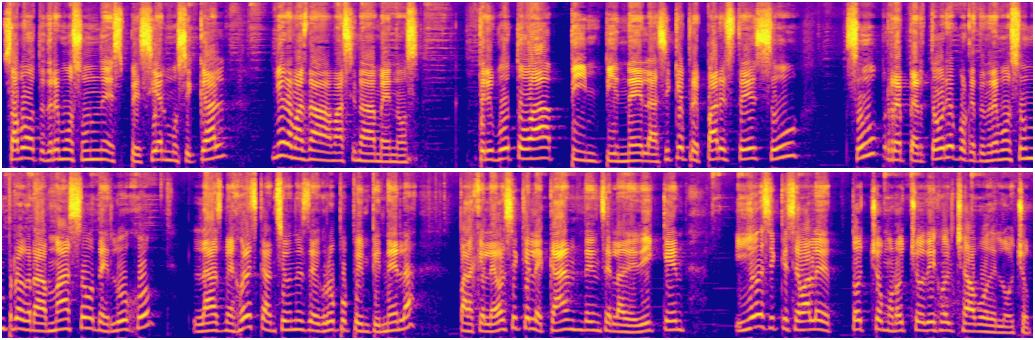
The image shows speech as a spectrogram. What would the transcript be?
sábado tendremos un especial musical, nada más, nada más y nada menos. Tributo a Pimpinela, así que prepare usted su, su repertorio porque tendremos un programazo de lujo las mejores canciones del grupo Pimpinela para que ahora sí que le canten, se la dediquen. Y ahora sí que se vale de tocho morocho, dijo el chavo del 8.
